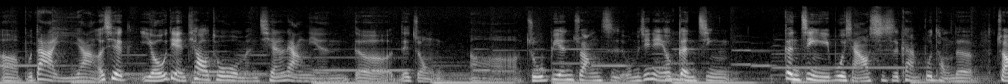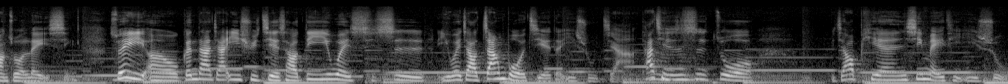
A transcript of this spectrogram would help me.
呃不大一样，而且有点跳脱我们前两年的那种呃竹编装置。我们今年又更进。嗯更进一步，想要试试看不同的创作类型，所以呃，我跟大家依序介绍，第一位是一位叫张伯杰的艺术家，他其实是做比较偏新媒体艺术，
